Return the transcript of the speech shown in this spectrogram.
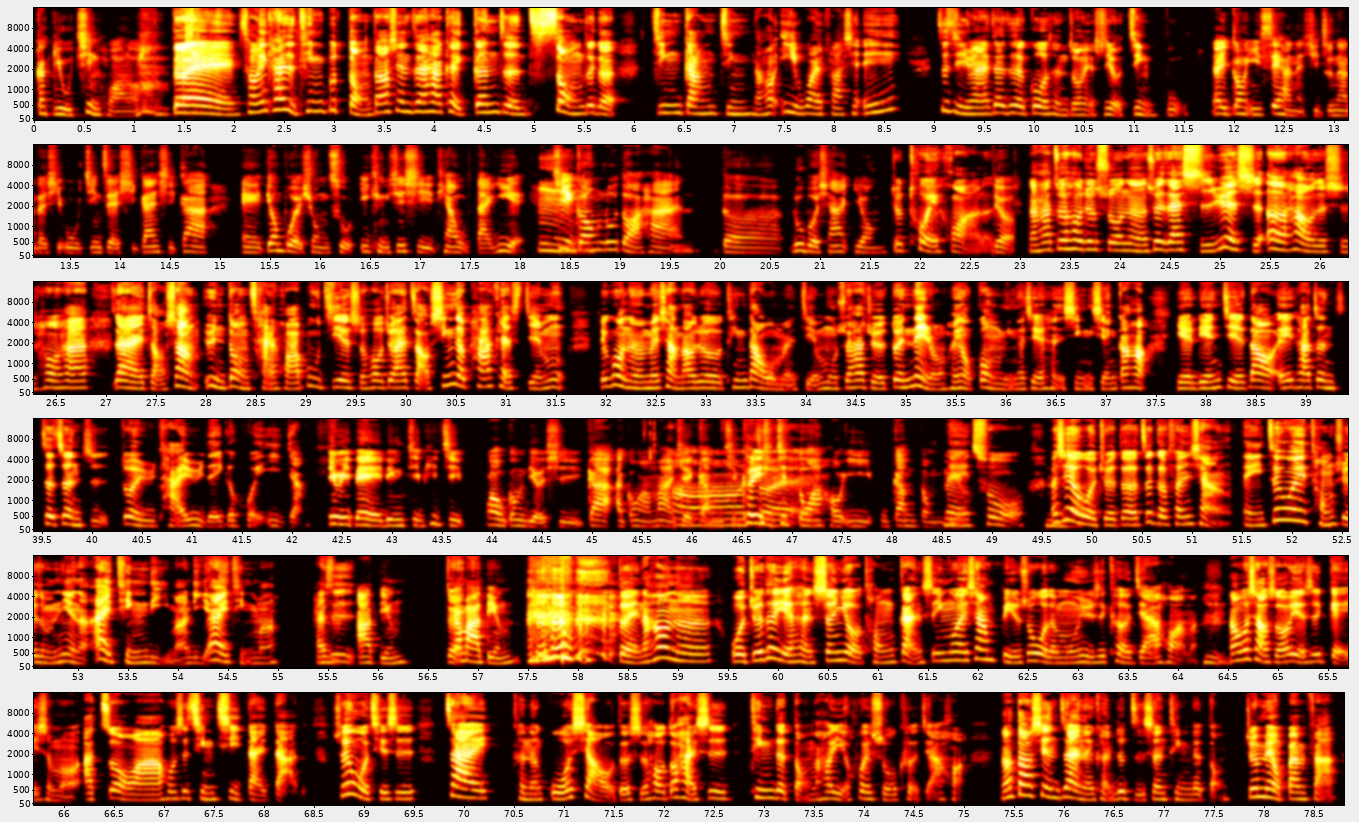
家己有进化了，对，从一开始听不懂到现在，他可以跟着诵这个《金刚经》，然后意外发现，哎，自己原来在这个过程中也是有进步。那伊讲伊细汉的时阵啊，就是有真侪时间是甲诶长辈相处，伊其实是听有台语的，嗯，只是讲愈大汉。的卢伯虾用就退化了，对。然后他最后就说呢，所以在十月十二号的时候，他在早上运动踩滑步机的时候，就在找新的 podcast 节目。结果呢，没想到就听到我们节目，所以他觉得对内容很有共鸣，而且很新鲜，刚好也连接到哎，他正这阵子对于台语的一个回忆，这样。因为在零几批集。我有讲到是甲阿公阿妈这个感情，可能是这段互伊有感动。没错，而且我觉得这个分享，哎、嗯欸，这位同学怎么念呢、啊？爱婷李吗？李爱婷吗？还是、嗯、阿丁？对，干阿丁？对，然后呢，我觉得也很深有同感，是因为像比如说我的母语是客家话嘛，嗯，然后我小时候也是给什么阿祖啊，或是亲戚带大的，所以我其实，在可能国小的时候都还是听得懂，然后也会说客家话，然后到现在呢，可能就只剩听得懂，就没有办法，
